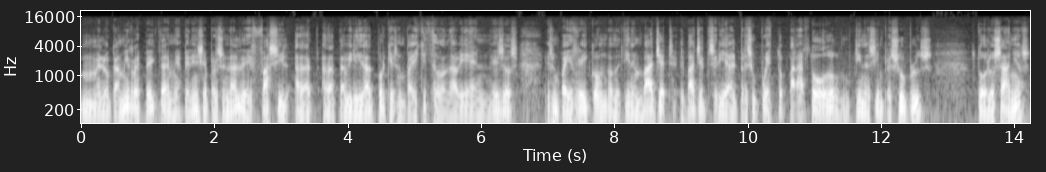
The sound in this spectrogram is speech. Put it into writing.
en lo que a mí respecta, en mi experiencia personal, de fácil adaptabilidad porque es un país que todo anda bien. Ellos es un país rico donde tienen budget, el budget sería el presupuesto para todo, tienen siempre surplus todos los años.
